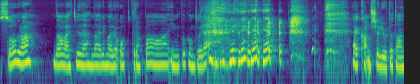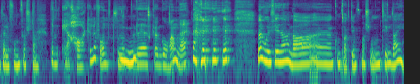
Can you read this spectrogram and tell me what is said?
Så bra. Da veit vi det. Da er det bare opp trappa og inn på kontoret. Det er kanskje lurt å ta en telefon først, da. Jeg har telefon, så Mhm. det skal gå an, det. Men hvor finner jeg da eh, kontaktinformasjonen til deg?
